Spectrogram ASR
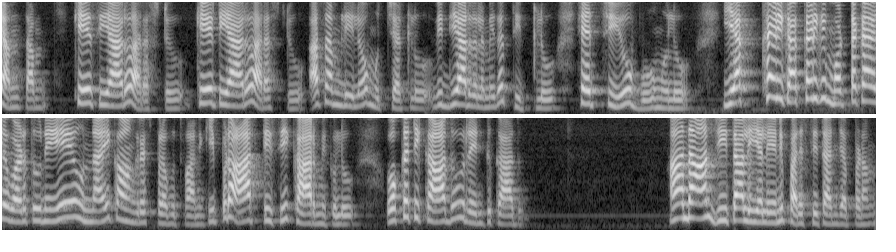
అంతం. కేసీఆర్ అరెస్టు కేటీఆర్ అరెస్టు అసెంబ్లీలో ముచ్చట్లు విద్యార్థుల మీద తిట్లు హెచ్సియు భూములు. ఎక్కడికక్కడికి మొట్టకాయలు పడుతూనే ఉన్నాయి కాంగ్రెస్ ప్రభుత్వానికి. ఇప్పుడు ఆర్టీసీ కార్మికులు. ఒకటి కాదు రెండు కాదు. ఆదా జీతాలు ఇవ్వలేని పరిస్థితి అని చెప్పడం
